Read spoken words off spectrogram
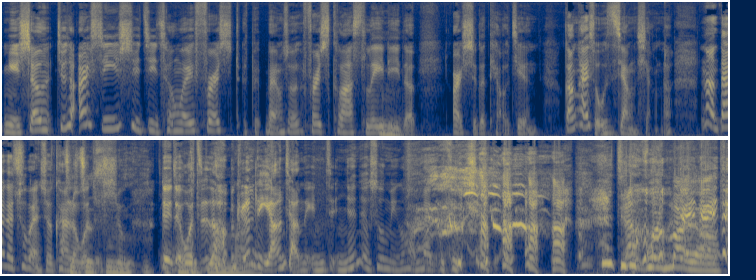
女生就是二十一世纪成为 first，比方说 first class lady 的二十个条件。刚、嗯、开始我是这样想的，那大概出版社看了我的书，对对，我知道，跟李阳讲的，你你那个书名的话卖不出去，一 定不会卖啊。对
